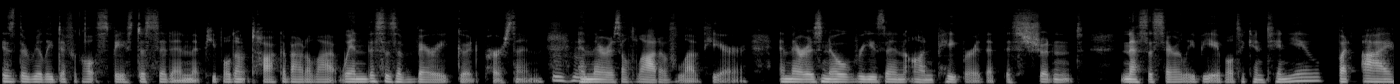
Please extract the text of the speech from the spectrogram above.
is the really difficult space to sit in that people don't talk about a lot when this is a very good person mm-hmm. and there is a lot of love here. And there is no reason on paper that this shouldn't necessarily be able to continue. But I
